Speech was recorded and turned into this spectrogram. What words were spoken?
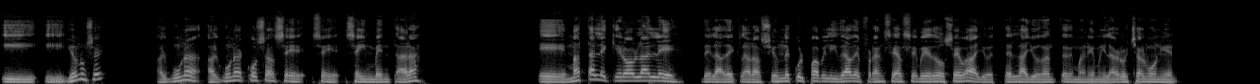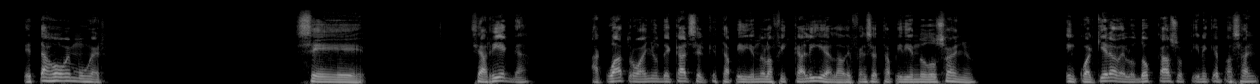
Y, yo no sé, alguna, alguna cosa se, inventará. Eh, más tarde quiero hablarle de la declaración de culpabilidad de Francia Acevedo Ceballos. Esta es la ayudante de María Milagro Charbonier. Esta joven mujer se, se arriesga a cuatro años de cárcel que está pidiendo la fiscalía, la defensa está pidiendo dos años. En cualquiera de los dos casos tiene que pasar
